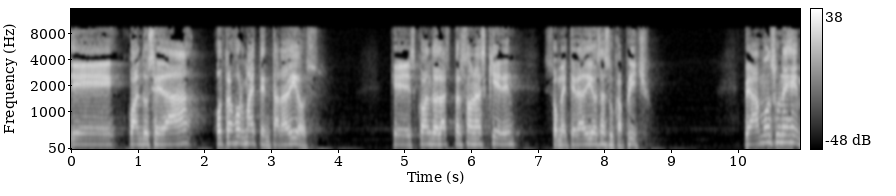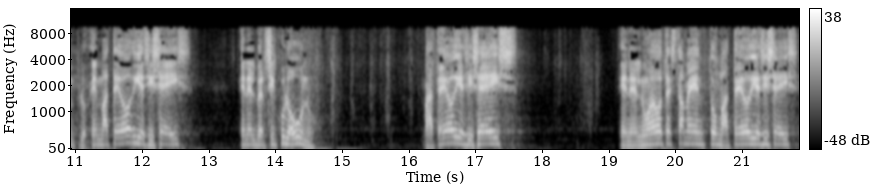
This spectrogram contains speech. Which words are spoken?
de cuando se da otra forma de tentar a Dios, que es cuando las personas quieren someter a Dios a su capricho. Veamos un ejemplo en Mateo 16, en el versículo 1. Mateo 16, en el Nuevo Testamento, Mateo 16,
